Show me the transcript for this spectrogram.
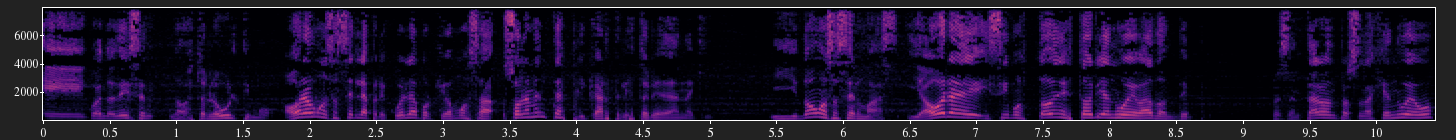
eh, cuando dicen, no, esto es lo último, ahora vamos a hacer la precuela porque vamos a solamente a explicarte la historia de Anakin. Y no vamos a hacer más. Y ahora hicimos toda una historia nueva donde presentaron personajes nuevos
